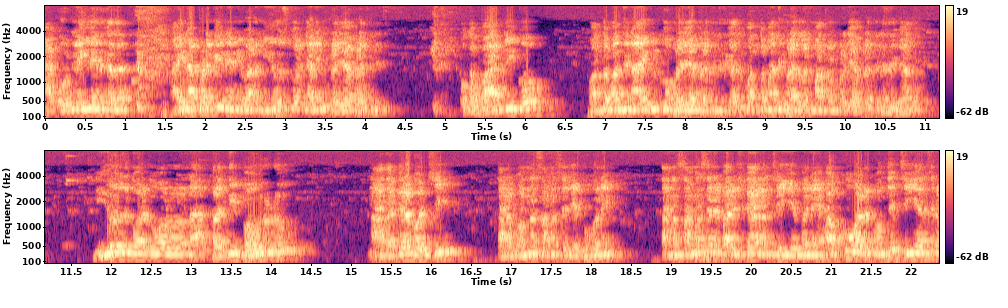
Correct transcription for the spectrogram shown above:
నాకు ఓట్లు వేయలేదు కదా. అయినప్పటికీ నేను ఇవాళ నియోజకవర్గానికి ప్రజాప్రతినిధి. ఒక పార్టీకో కొంతమంది నాయకులకో ప్రజాప్రతినిధి కాదు. కొంతమంది ప్రజలకు మాత్రం ప్రజాప్రతినిధి కాదు. నియోజకవర్గంలో ఉన్న ప్రతి పౌరుడు నా దగ్గరకు వచ్చి తనకున్న సమస్య చెప్పుకొని తన సమస్యని పరిష్కారం చెయ్యమనే హక్కు వాళ్ళకు ఉంది చేయాల్సిన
